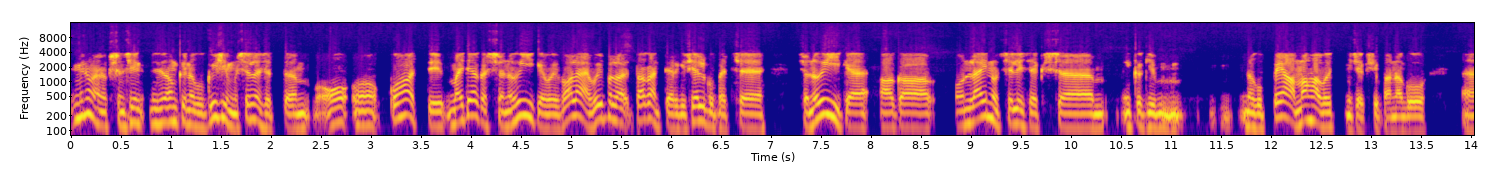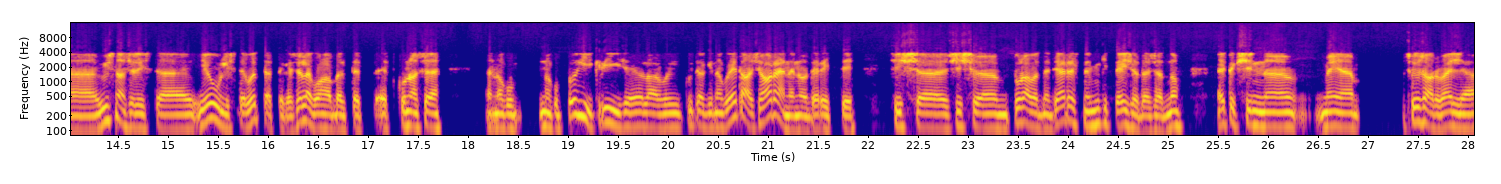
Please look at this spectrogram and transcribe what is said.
minu jaoks on siin, ongi nagu küsimus selles, et o, kohati ma ei tea, kas see on õige või vale, võib-olla tagantjärgi selgub, et see, see on õige, aga on läinud selliseks äh, ikkagi nagu pea mahavõtmiseks juba nagu äh, üsna selliste jõuliste võtetega selle koha pealt, et, et kuna see nagu, nagu põhikriis ei ole või kuidagi nagu edasi arenenud eriti, siis, äh, siis äh, tulevad need järjest need mingid teised asjad, noh näiteks siin äh, meie sõsarvälja,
